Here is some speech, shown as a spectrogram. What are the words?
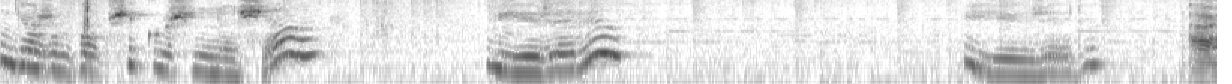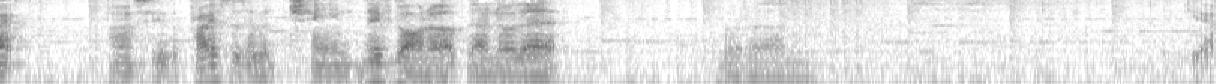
Gazem po przykusz nosa. Use it up. Use it do. Alright. See, the prices haven't changed. They've gone up, I know that. But, um. Yeah.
